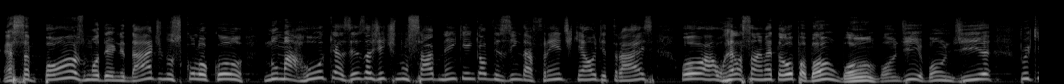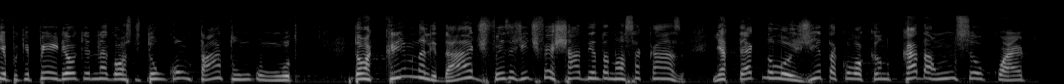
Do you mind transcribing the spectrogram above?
Essa pós-modernidade nos colocou numa rua que às vezes a gente não sabe nem quem que é o vizinho da frente, quem é o de trás, ou o relacionamento é, opa, bom, bom, bom dia, bom dia. Por quê? Porque perdeu aquele negócio de ter um contato um com o outro. Então a criminalidade fez a gente fechar dentro da nossa casa. E a tecnologia está colocando cada um no seu quarto.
